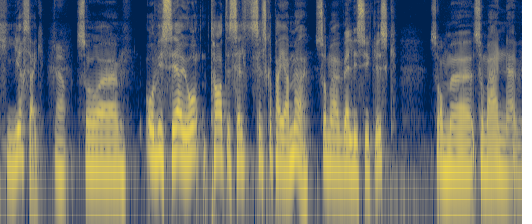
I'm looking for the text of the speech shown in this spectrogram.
ikke gir seg. Ja. Så, eh, og vi ser jo, ta til sel selskap her hjemme, som er veldig syklisk, som, eh, som er en, eh,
